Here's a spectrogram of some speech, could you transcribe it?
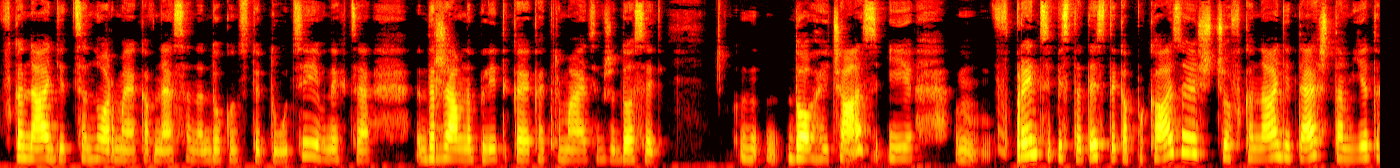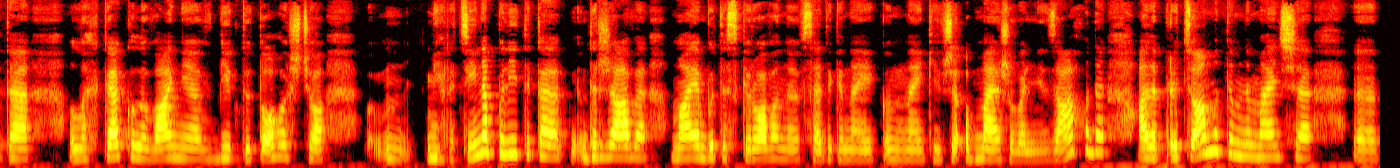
в Канаді це норма, яка внесена до Конституції. В них це державна політика, яка тримається вже досить довгий час, і, в принципі, статистика показує, що в Канаді теж там є таке легке коливання в бік до того, що міграційна політика держави має бути скерованою все-таки на якісь вже обмежувальні заходи, але при цьому, тим не менше, е,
